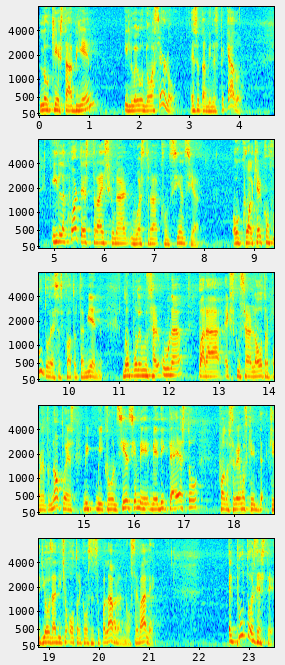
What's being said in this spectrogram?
lo que está bien y luego no hacerlo. Eso también es pecado. Y la cuarta es traicionar nuestra conciencia o cualquier conjunto de esas cuatro también. No podemos usar una para excusar la otra. Por ejemplo, no, pues mi, conciencia me, dicta esto cuando sabemos que, que Dios ha dicho otra cosa en su palabra. No se vale. El punto es este.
